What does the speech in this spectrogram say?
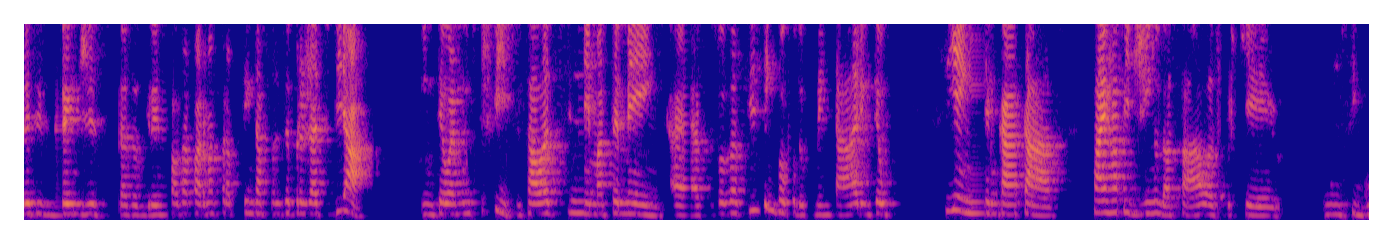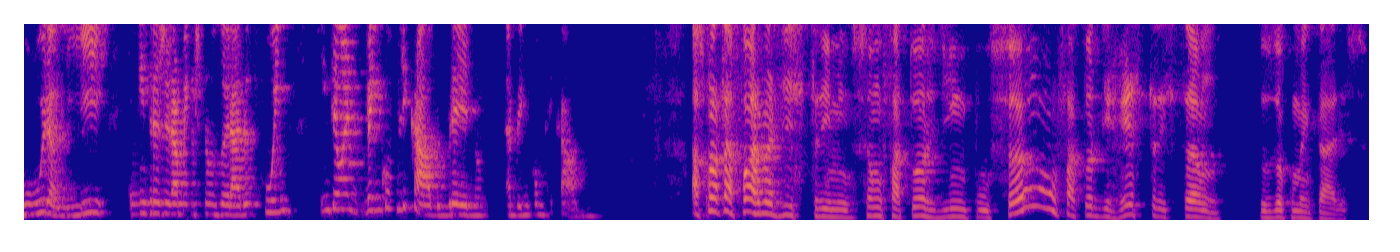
para esses grandes, para essas grandes plataformas para tentar fazer esse projeto virar. Então é muito difícil. Sala de cinema também, é, as pessoas assistem pouco documentário, então se entra em cartaz, sai rapidinho das salas, porque não segura ali, entra geralmente nos horários ruins. Então é bem complicado, Breno, é bem complicado. As plataformas de streaming são um fator de impulsão ou um fator de restrição dos documentários?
